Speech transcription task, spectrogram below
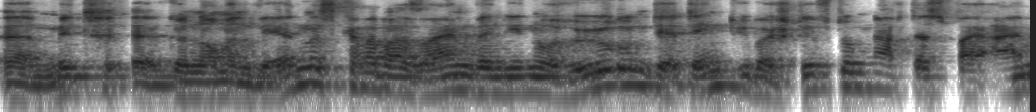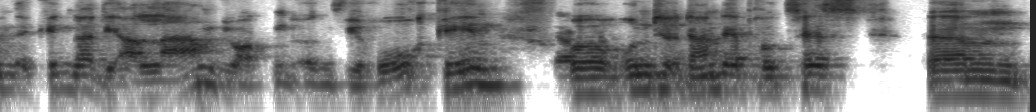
äh, mitgenommen äh, werden. Es kann aber sein, wenn die nur hören, der denkt über Stiftung nach, dass bei einem der Kinder die Alarmglocken irgendwie hochgehen ja. Äh, und dann der Prozess ähm,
